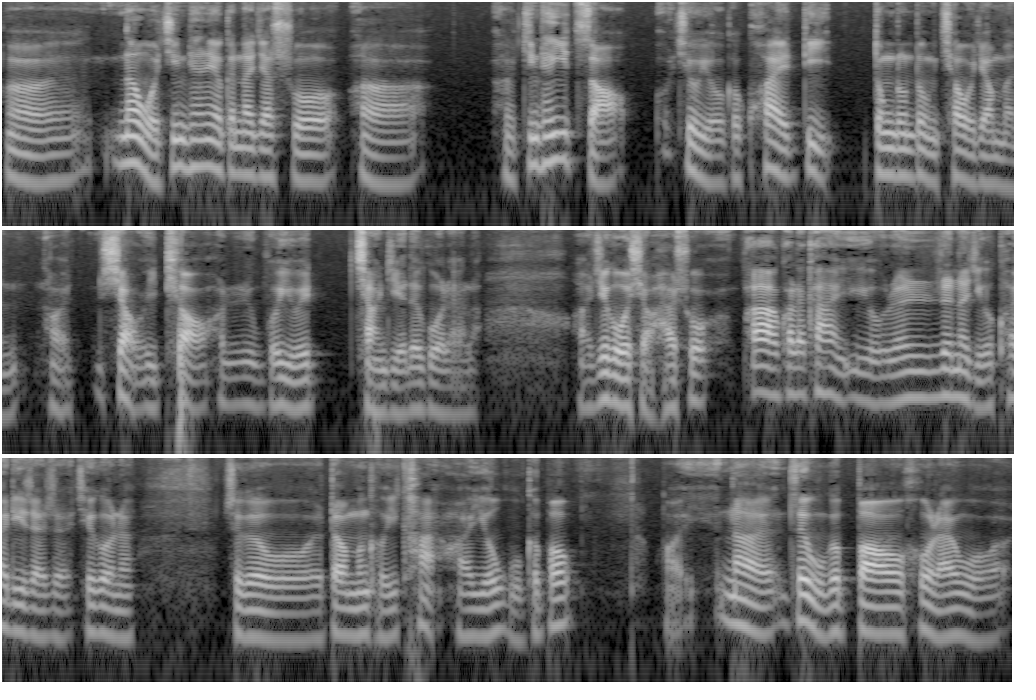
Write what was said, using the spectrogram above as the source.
呃，那我今天要跟大家说，呃，呃，今天一早就有个快递咚咚咚敲我家门，啊，吓我一跳，我以为抢劫的过来了，啊，结果我小孩说。啊，快来看，有人扔了几个快递在这。结果呢，这个我到门口一看，啊，有五个包，啊，那这五个包后来我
